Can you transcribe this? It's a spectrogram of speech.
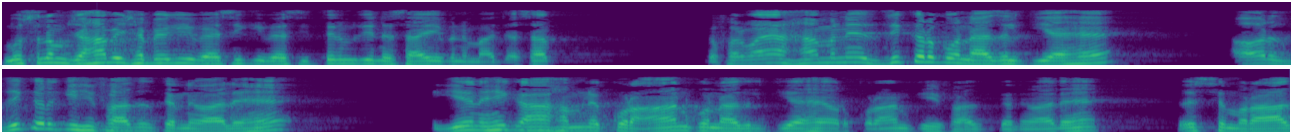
مسلم جہاں بھی چھپے گی، ویسی کی ویسی۔ ترمزی نسائی، ابن ماجہ صاحب تو فرمایا، ہم نے ذکر کو نازل کیا ہے اور ذکر کی حفاظت کرنے والے ہیں۔ یہ نہیں کہا ہم نے قرآن کو نازل کیا ہے اور قرآن کی حفاظت کرنے والے ہیں، تو اس سے مراد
